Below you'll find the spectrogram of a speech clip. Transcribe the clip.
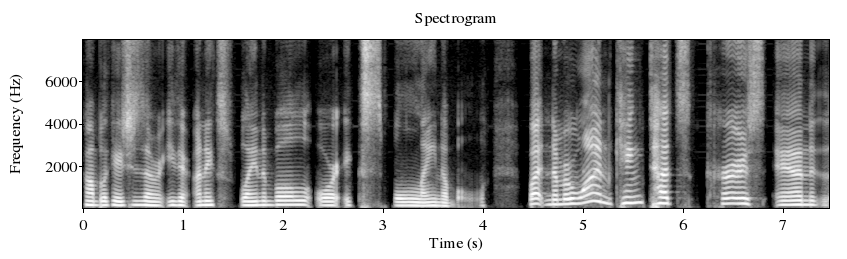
complications that were either unexplainable or explainable. But number one, King Tut's curse and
